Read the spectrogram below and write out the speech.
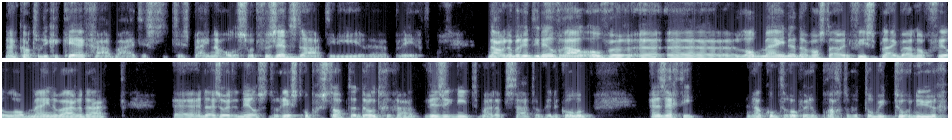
een katholieke kerk gaat. Maar het is, het is bijna al een soort verzetsdaad die hij hier pleegt. Nou, dan begint hij een heel verhaal over landmijnen. Daar was daar in Vies blijkbaar nog veel landmijnen waren daar. En daar is ooit een Nederlandse toerist opgestapt en doodgegaan. Wist ik niet, maar dat staat ook in de column. En dan zegt hij. Nou komt er ook weer een prachtige Tommy Tournuur.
